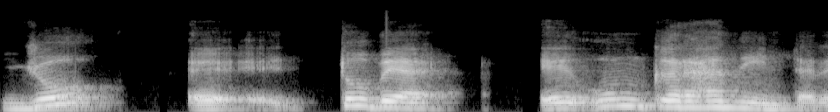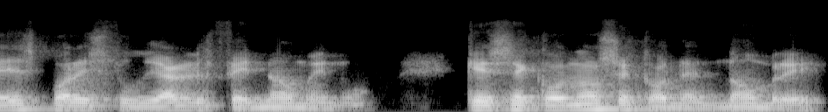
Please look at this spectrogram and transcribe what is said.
yo eh, tuve eh, un gran interés por estudiar el fenómeno que se conoce con el nombre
